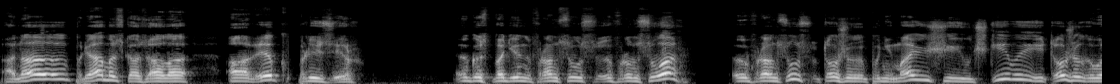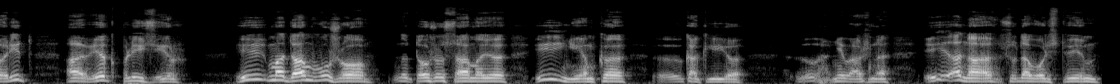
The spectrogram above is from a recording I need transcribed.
она прямо сказала «Авек плезир». Господин француз Франсуа, француз тоже понимающий и учтивый, и тоже говорит «Авек плезир». И мадам Вужо, то же самое, и немка, как ее, неважно, и она с удовольствием.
